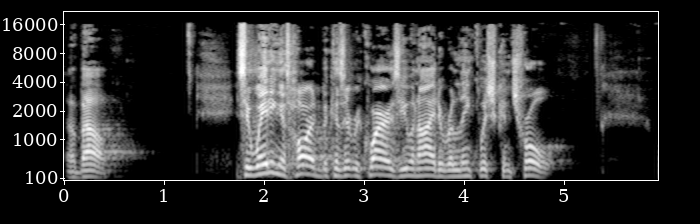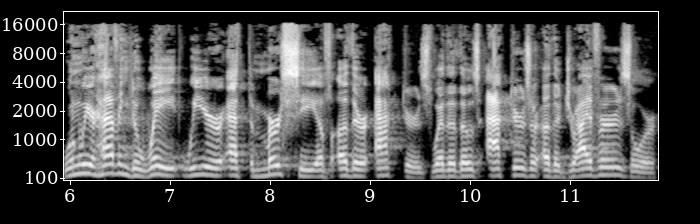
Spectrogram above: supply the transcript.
about. You see, waiting is hard because it requires you and I to relinquish control. When we are having to wait, we are at the mercy of other actors, whether those actors are other drivers or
